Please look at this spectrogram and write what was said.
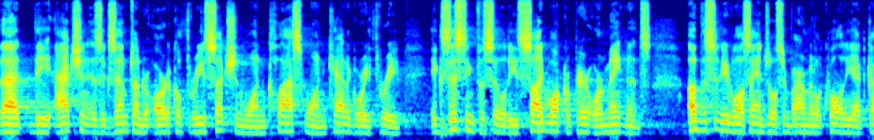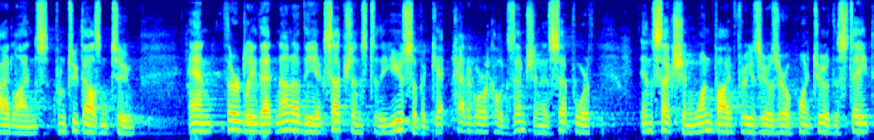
that the action is exempt under Article 3, Section 1, Class 1, Category 3, existing facilities, sidewalk repair or maintenance of the City of Los Angeles Environmental Quality Act guidelines from 2002. And thirdly, that none of the exceptions to the use of a categorical exemption as set forth in Section 15300.2 of the state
